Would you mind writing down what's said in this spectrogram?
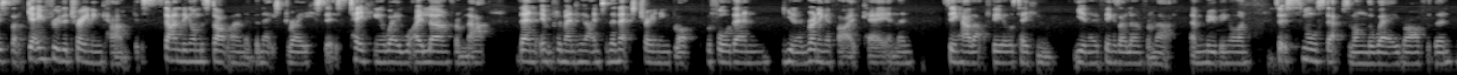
it's like getting through the training camp it's standing on the start line of the next race it's taking away what i learned from that then implementing that into the next training block before then you know running a 5k and then seeing how that feels taking you know things i learned from that and moving on. So it's small steps along the way rather than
